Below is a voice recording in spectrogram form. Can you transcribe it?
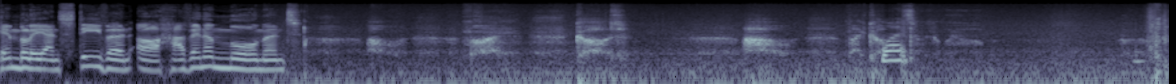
Kimberly and Stephen are having a moment. Oh my god. Oh my god. What?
